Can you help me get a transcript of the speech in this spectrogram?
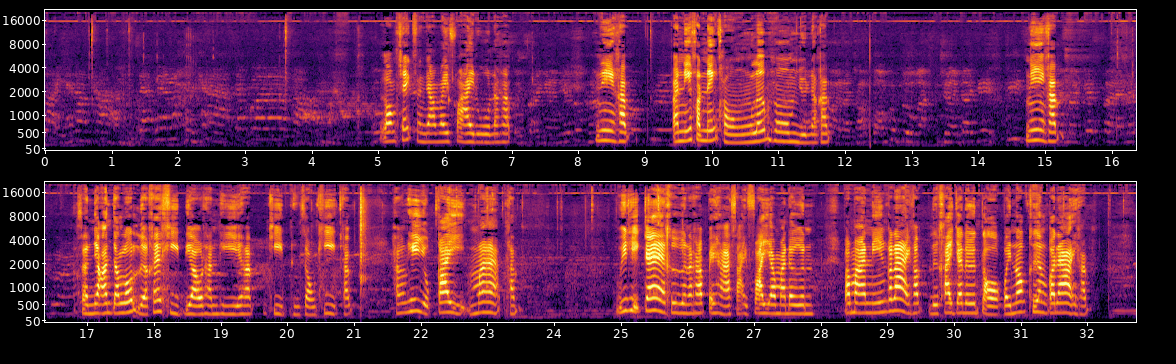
ลองเช็คสัญญาณ Wi-Fi ดูนะครับ นี่ครับ อันนี้คอนเน c ของเลิฟโฮมอยู่นะครับ นี่ครับ สัญญาณจะลดเหลือแค่ขีดเดียวทันทีครับ ขีดถึงสองขีดครับ ทั้งที่อยู่ใกล้มากครับ วิธีแก้คือนะครับ ไปหาสายไฟเอามาเดิน ประมาณนี้ก็ได้ครับ หรือใครจะเดินต่อไปนอกเครื่องก็ได้ครับ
